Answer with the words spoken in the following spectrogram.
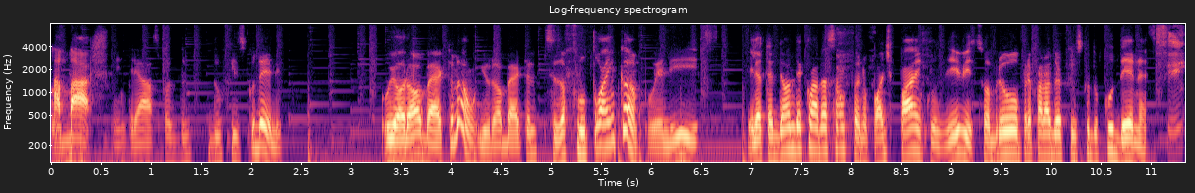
abaixo, entre aspas, do, do físico dele. O Yuri Alberto não, o Yuri Alberto ele precisa flutuar em campo, ele ele até deu uma declaração, foi no Podpah, inclusive, sobre o preparador físico do Cudê, né? Sim.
